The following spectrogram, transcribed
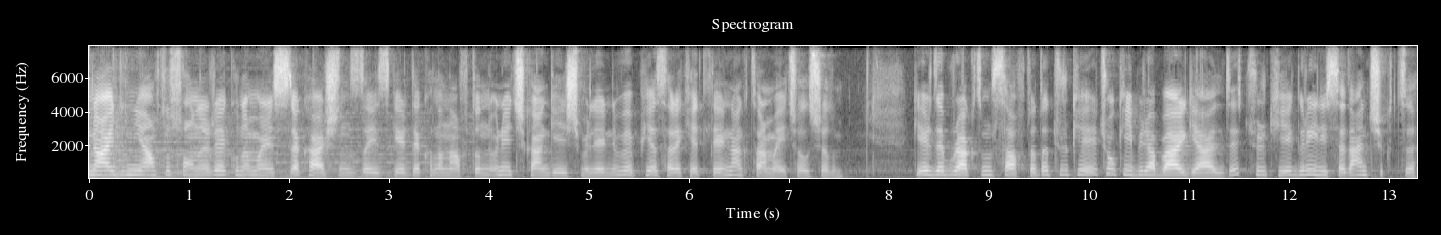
Günaydın, iyi hafta sonları ekonomi arasıyla karşınızdayız. Geride kalan haftanın öne çıkan gelişmelerini ve piyasa hareketlerini aktarmaya çalışalım. Geride bıraktığımız haftada Türkiye'ye çok iyi bir haber geldi. Türkiye gri listeden çıktı.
